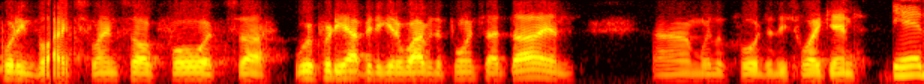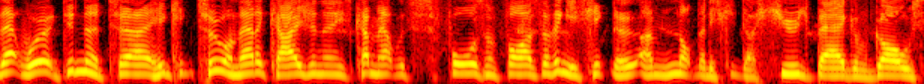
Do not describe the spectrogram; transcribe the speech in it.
putting Blake Schlensog forward. So we were pretty happy to get away with the points that day, and um, we look forward to this weekend. Yeah, that worked, didn't it? Uh, he kicked two on that occasion, and he's come out with fours and fives. I think he's kicked, a, um, not that he's kicked a huge bag of goals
